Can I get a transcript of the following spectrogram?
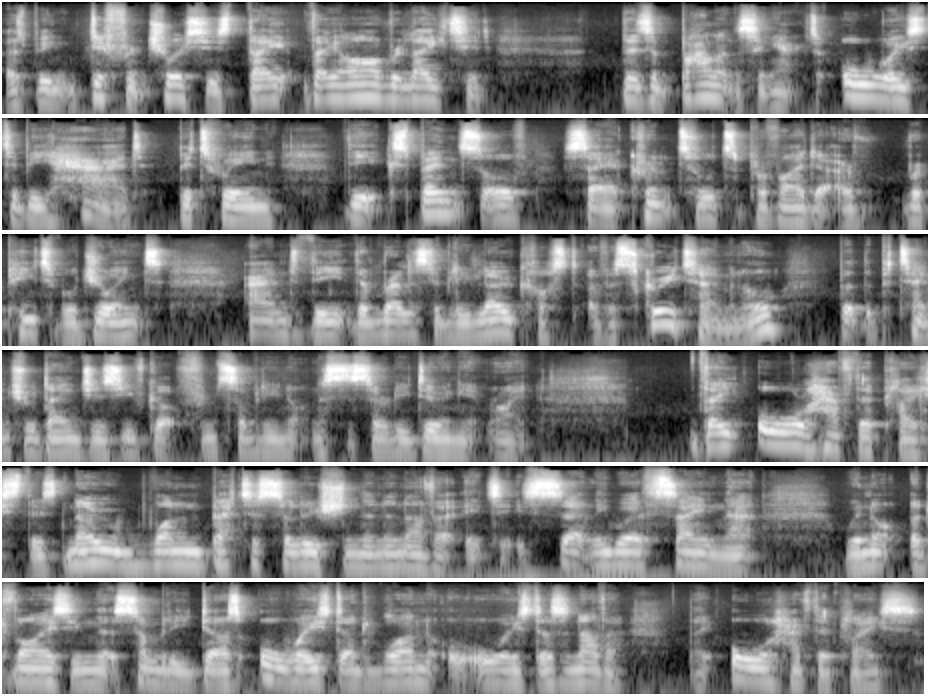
as being different choices, they they are related there's a balancing act always to be had between the expense of, say, a crimp tool to provide a, a, repeatable joint and the, the relatively low cost of a screw terminal, but the potential dangers you've got from somebody not necessarily doing it right. They all have their place. There's no one better solution than another. It's, it's certainly worth saying that. We're not advising that somebody does always does one or always does another. They all have their place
